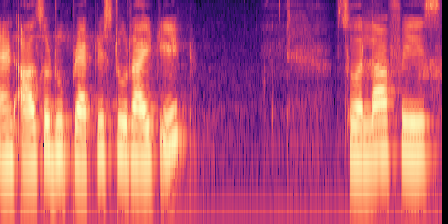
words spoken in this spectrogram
and also do practice to write it. So allah hafiz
